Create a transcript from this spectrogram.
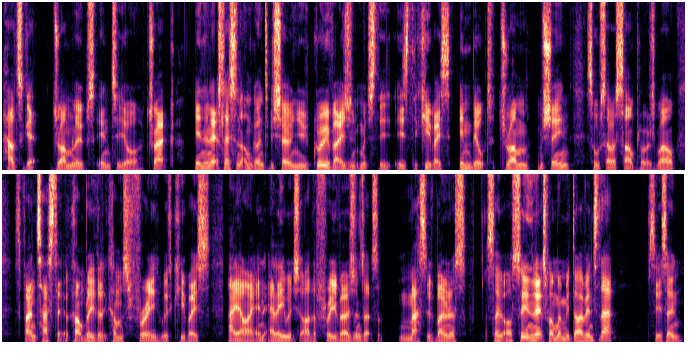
how to get drum loops into your track. In the next lesson, I'm going to be showing you Groove Agent, which the, is the Cubase inbuilt drum machine. It's also a sampler as well. It's fantastic. I can't believe that it comes free with Cubase AI and LE, which are the free versions. That's a massive bonus. So I'll see you in the next one when we dive into that. See you soon.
